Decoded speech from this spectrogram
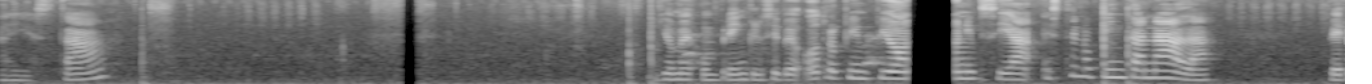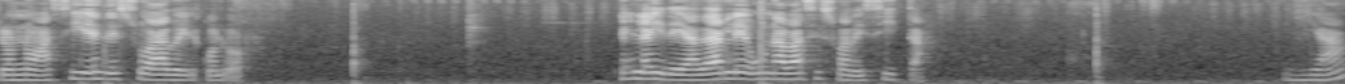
Ahí está. Yo me compré inclusive otro pimpión y decía, este no pinta nada. Pero no, así es de suave el color es la idea, darle una base suavecita. ¿Ya?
